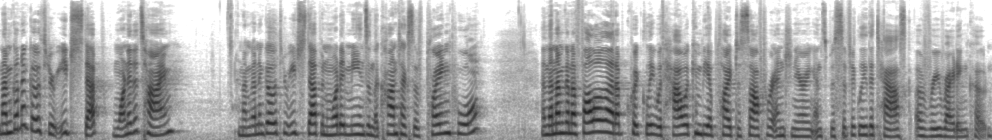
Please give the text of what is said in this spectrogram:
And I'm going to go through each step one at a time. And I'm going to go through each step and what it means in the context of playing pool. And then I'm going to follow that up quickly with how it can be applied to software engineering and specifically the task of rewriting code.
